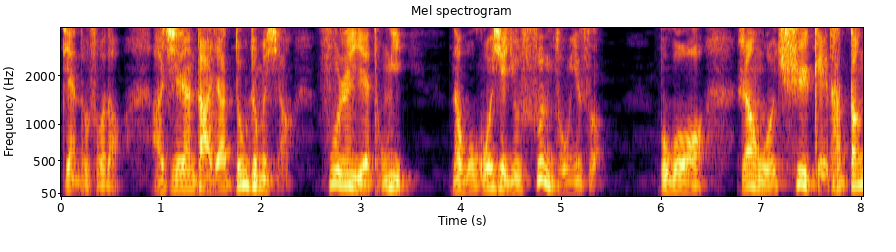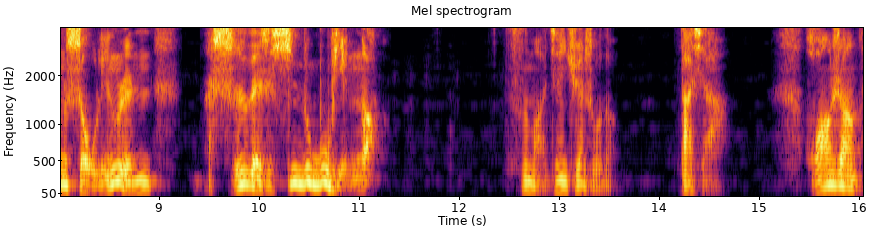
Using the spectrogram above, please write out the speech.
点头说道：“啊，既然大家都这么想，夫人也同意，那我郭谢就顺从一次。不过让我去给他当守陵人，实在是心中不平啊。”司马迁劝说道：“大侠，皇上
